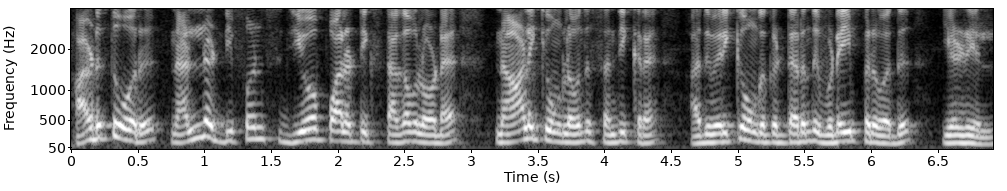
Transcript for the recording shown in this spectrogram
அடுத்து ஒரு நல்ல டிஃபென்ஸ் ஜியோ பாலிட்டிக்ஸ் தகவலோட நாளைக்கு உங்களை வந்து சந்திக்கிறேன். அது வரைக்கும் உங்ககிட்ட இருந்து விடை பெறுவது எழில்.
